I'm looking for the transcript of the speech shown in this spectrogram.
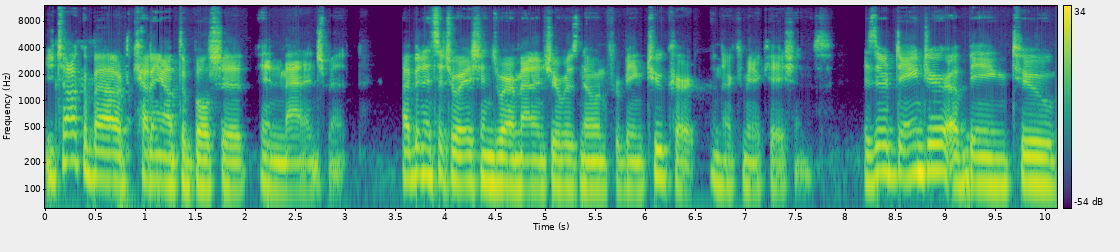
You talk about cutting out the bullshit in management. I've been in situations where a manager was known for being too curt in their communications. Is there danger of being too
